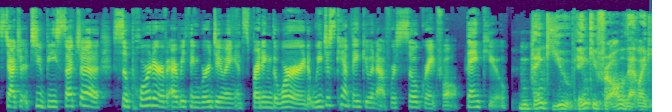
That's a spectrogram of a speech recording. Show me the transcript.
stature, to be such a supporter of everything we're doing and spreading the word. We just can't thank you enough. We're so grateful. Thank you. Thank you. Thank you for all of that. Like,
